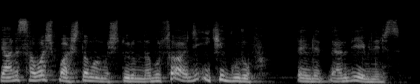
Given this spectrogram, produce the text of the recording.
Yani savaş başlamamış durumda. Bu sadece iki grup devletler diyebiliriz.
